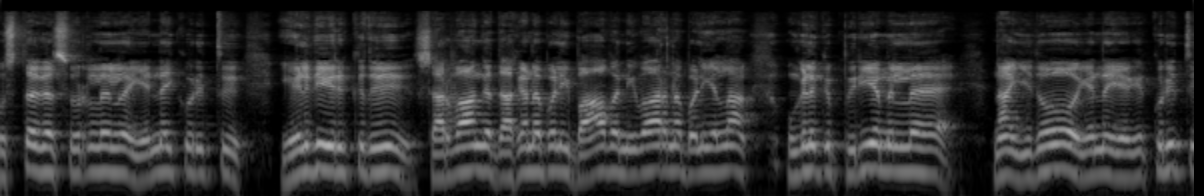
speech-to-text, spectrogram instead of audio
புஸ்தக சுருளில் என்னை குறித்து எழுதியிருக்குது. சர்வாங்க தகன பலி பாவ நிவாரண பலியெல்லாம் உங்களுக்கு பிரியமில்லை. நான் இதோ என்னை குறித்து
